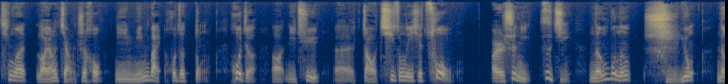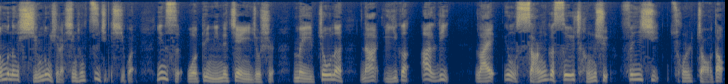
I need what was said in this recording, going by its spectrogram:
听完老杨讲之后你明白或者懂，或者啊你去呃找其中的一些错误，而是你自己能不能使用，能不能行动起来，形成自己的习惯。因此，我对您的建议就是每周呢拿一个案例来用三个思维程序。分析，从而找到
